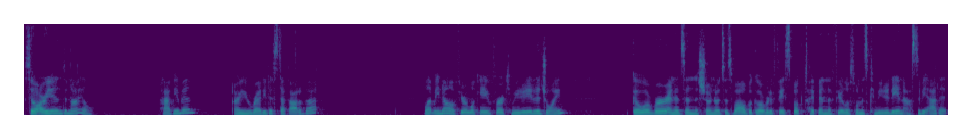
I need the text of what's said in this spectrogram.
So, are you in denial? Have you been? Are you ready to step out of that? Let me know if you're looking for a community to join go over, and it's in the show notes as well, but go over to Facebook, type in the Fearless Women's Community, and ask to be added.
